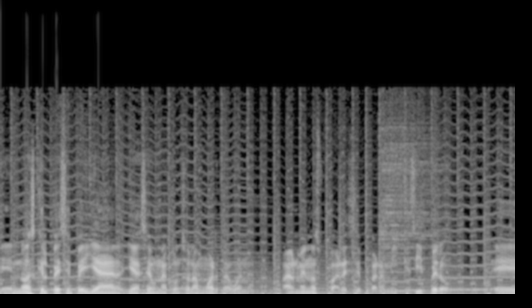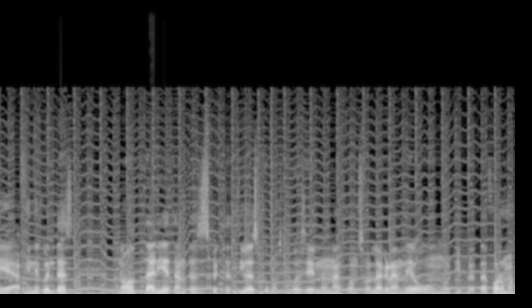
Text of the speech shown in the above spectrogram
Eh, no es que el PSP ya, ya sea una consola muerta, bueno, al menos parece para mí que sí, pero eh, a fin de cuentas no daría tantas expectativas como si fuese en una consola grande o un multiplataforma.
